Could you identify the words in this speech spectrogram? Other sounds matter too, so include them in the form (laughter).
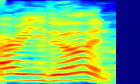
How are you doing?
